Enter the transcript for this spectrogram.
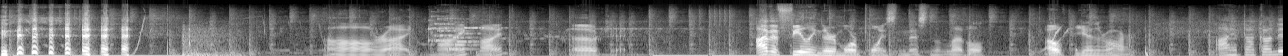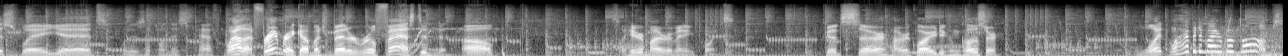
Alright. Mine? Mine? Okay. I have a feeling there are more points than this in the level. Oh, yeah, there are. I have not gone this way yet. What is up on this path? Wow, that frame rate got much better real fast, didn't it? Oh. So here are my remaining points. Good sir, I require you to come closer. What? What happened to my remote bombs?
